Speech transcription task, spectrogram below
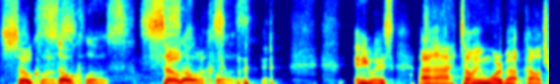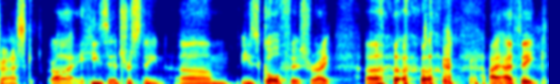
So close. So close. So, so close. close. Anyways, uh, tell me more about Kyle Trask. Uh, he's interesting. Um, he's goldfish, right? Uh, I, I think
